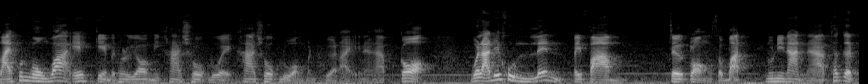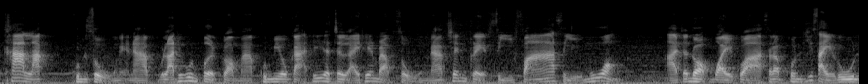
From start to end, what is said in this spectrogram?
หลายคนงงว่าเอ๊ะเกม Battle Royale มีค่าโชคด้วยค่าโชคดวงมันคืออะไรนะครับก็เวลาที่คุณเล่นไปฟาร์มเจอกล่องสมบัตินู่นนี่นั่นนะครับถ้าเกิดค่าลักคุณสูงเนี่ยนะครับเวลาที่คุณเปิดกล่องมาคุณมีโอกาสที่จะเจอไอเทมระดับสูงนะครับเช่นเกรดสีฟ้าสีม่วง อาจจะดรอปบ่อยกว่าสำหรับคนที่ใส่รูน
